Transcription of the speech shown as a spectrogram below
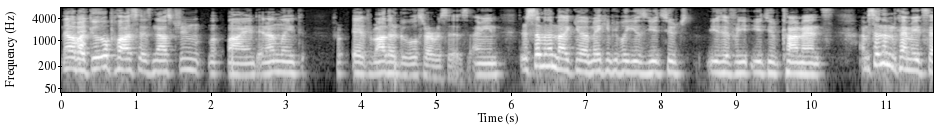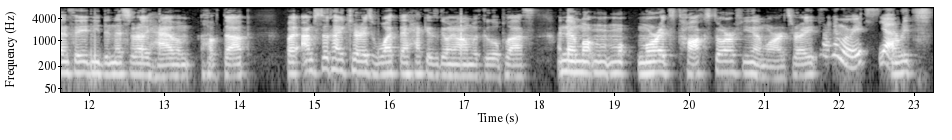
No, but Google Plus is now streamlined and unlinked from, it from other Google services. I mean, there's some of them like you know making people use YouTube, use it for YouTube comments. I mean, some of them kind of made sense. They didn't need to necessarily have them hooked up, but I'm still kind of curious what the heck is going on with Google Plus. I know Mo- Mo- Moritz Tolxdorf, you know Moritz, right? I know Moritz. Yeah. Moritz.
